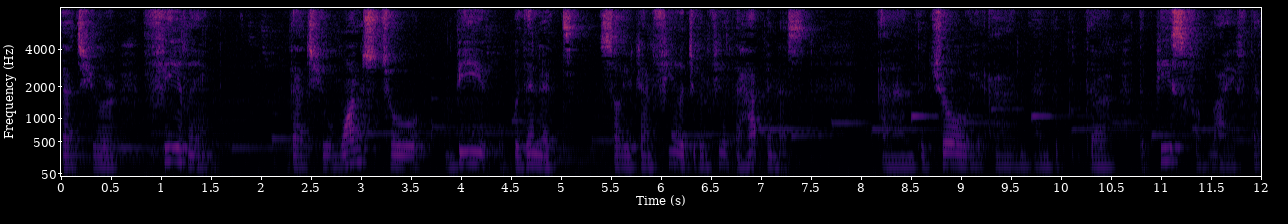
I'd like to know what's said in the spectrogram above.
that you're feeling that you want to be within it so you can feel it. You can feel the happiness and the joy and, and the, the, the peaceful life that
